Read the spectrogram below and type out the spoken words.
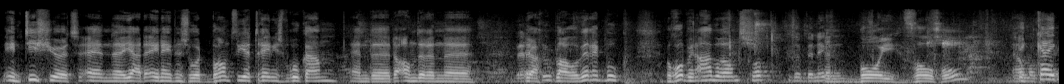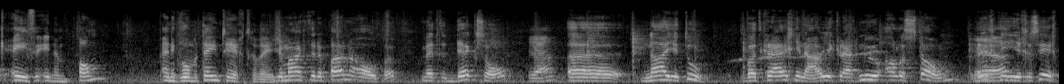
in t-shirt en uh, ja, de een heeft een soort brandweertrainingsbroek aan... en de, de ander een uh, ja, blauwe werkboek. Robin Abrams. Klopt, dat ben ik. Een boy vogel. Ik kijk even in een pan en ik word meteen terecht geweest. Je maakte de pan open met de deksel ja. uh, naar je toe. Wat krijg je nou? Je krijgt nu alle stoom recht ja. in je gezicht.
